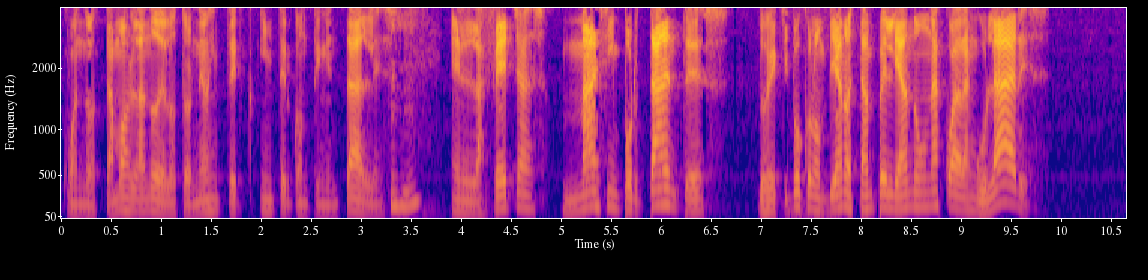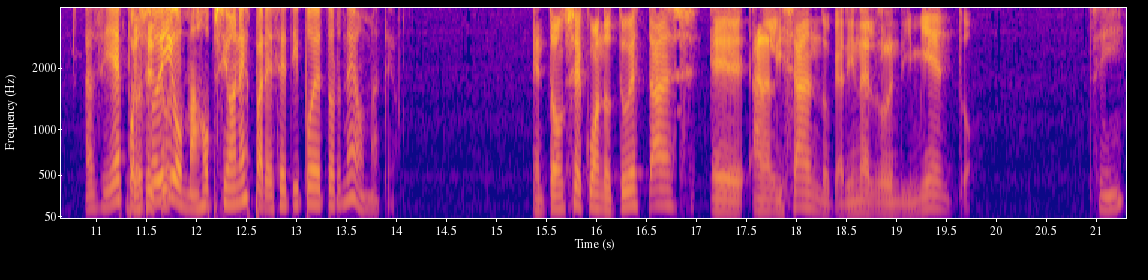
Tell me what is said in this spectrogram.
cuando estamos hablando de los torneos inter- intercontinentales, en las fechas más importantes, los equipos colombianos están peleando unas cuadrangulares. Así es. Por Entonces eso tú- digo, más opciones para ese tipo de torneos, Mateo. Entonces, cuando tú estás eh, analizando, Karina, el rendimiento Sí.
